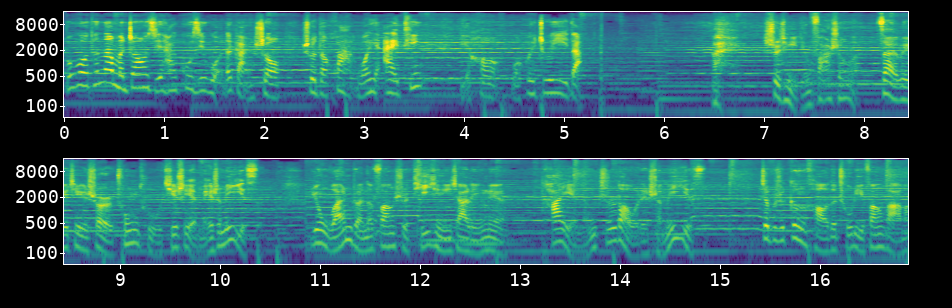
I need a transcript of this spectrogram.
不过她那么着急，还顾及我的感受，说的话我也爱听，以后我会注意的。事情已经发生了，再为这事儿冲突，其实也没什么意思。用婉转的方式提醒一下玲玲，她也能知道我这什么意思，这不是更好的处理方法吗？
